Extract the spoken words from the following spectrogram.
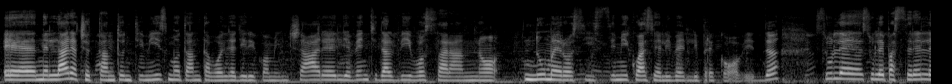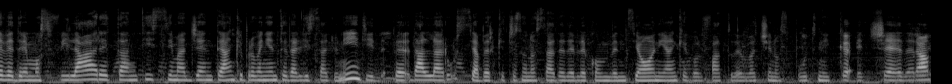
E nell'aria c'è tanto ottimismo, tanta voglia di ricominciare. Gli eventi dal vivo saranno numerosissimi, quasi a livelli pre-Covid. Sulle, sulle passerelle vedremo sfilare tantissima gente anche proveniente dagli Stati Uniti, per, dalla Russia perché ci sono state delle convenzioni anche col fatto del vaccino Sputnik, eccetera.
